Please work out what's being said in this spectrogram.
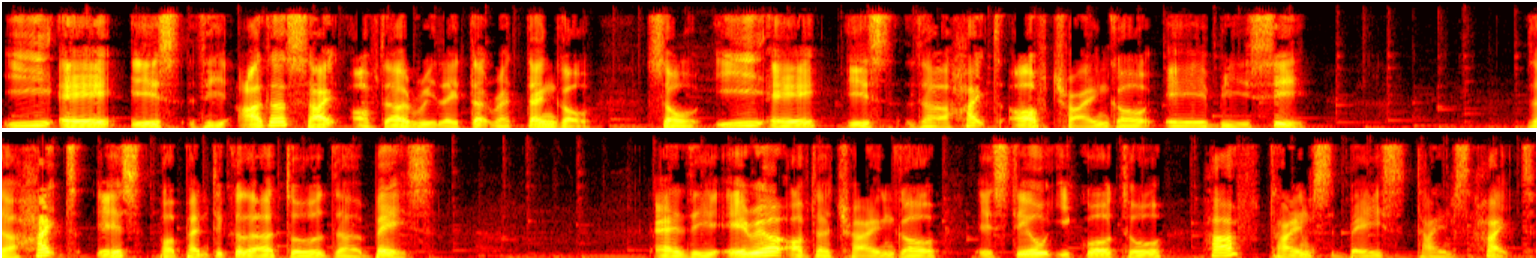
EA is the other side of the related rectangle. So EA is the height of triangle ABC the height is perpendicular to the base. And the area of the triangle is still equal to half times base times height.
